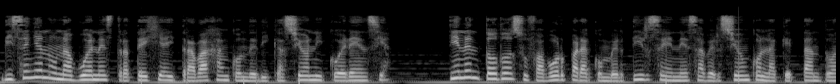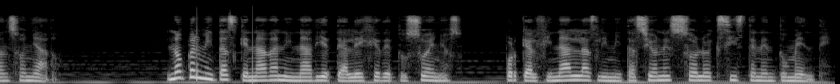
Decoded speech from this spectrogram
diseñan una buena estrategia y trabajan con dedicación y coherencia, tienen todo a su favor para convertirse en esa versión con la que tanto han soñado. No permitas que nada ni nadie te aleje de tus sueños, porque al final las limitaciones solo existen en tu mente.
